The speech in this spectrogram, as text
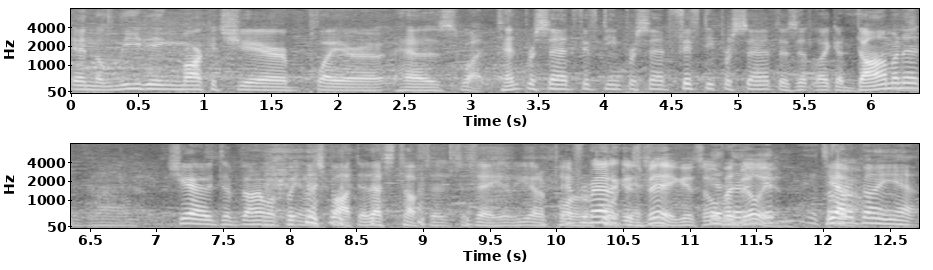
and the leading market share player has what? 10%, 15%, 50%? Is it like a dominant? Wow. Yeah, I don't want to put you on the spot there. That's tough to, to say. You got to pull. Informatica is big. It's over a billion. It, it's yeah. over a billion. Yeah.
